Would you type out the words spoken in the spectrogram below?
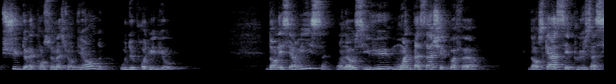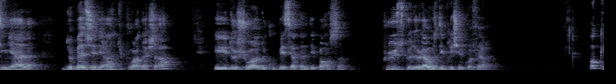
chute de la consommation de viande ou de produits bio. Dans les services, on a aussi vu moins de passages chez le coiffeur, dans ce cas, c'est plus un signal de baisse générale du pouvoir d'achat et de choix de couper certaines dépenses, plus que de la hausse des prix chez le coiffeur. Ok,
